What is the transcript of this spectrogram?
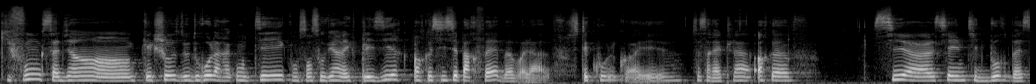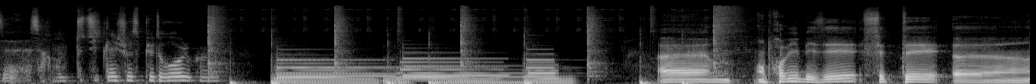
qui font que ça devient euh, quelque chose de drôle à raconter, qu'on s'en souvient avec plaisir. Or que si c'est parfait, ben voilà, c'était cool quoi. Et euh, ça s'arrête là. Or que si euh, s'il y a une petite bourde, ben, ça, ça rend tout de suite les choses plus drôles quoi. Euh, mon premier baiser, c'était euh,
